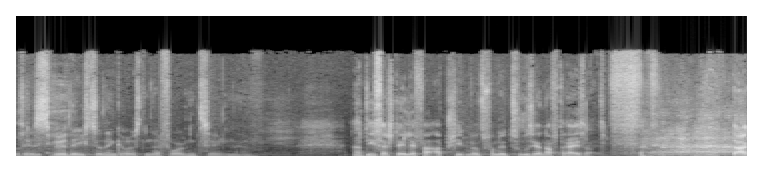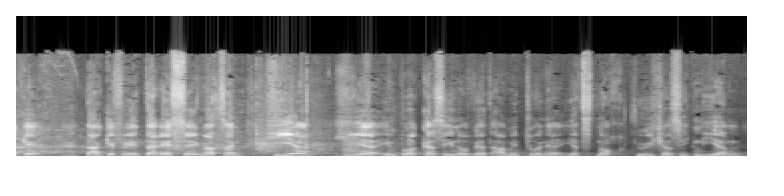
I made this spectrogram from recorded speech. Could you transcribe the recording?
Das, das würde ich zu den größten Erfolgen zählen. Ja. An dieser Stelle verabschieden wir uns von den Zusehern auf Dreisat. danke, danke für Ihr Interesse. Ich würde sagen, hier, hier im Burgcasino wird Armin Thurnherr jetzt noch Bücher signieren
